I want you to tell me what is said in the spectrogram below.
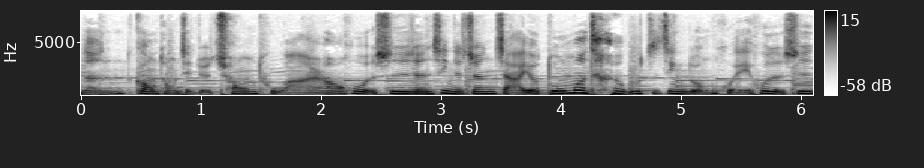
能共同解决冲突啊，然后或者是人性的挣扎有多么的无止境轮回，或者是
